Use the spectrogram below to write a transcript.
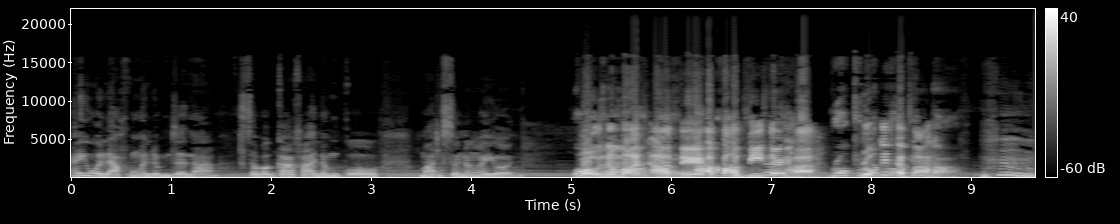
Ay, wala akong alam dyan ah. Sa pagkakaalam ko, Marso na ngayon. Wow naman, ate. Apaka-bitter, ha? Broken, Broken ka broken ba? Hmm,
